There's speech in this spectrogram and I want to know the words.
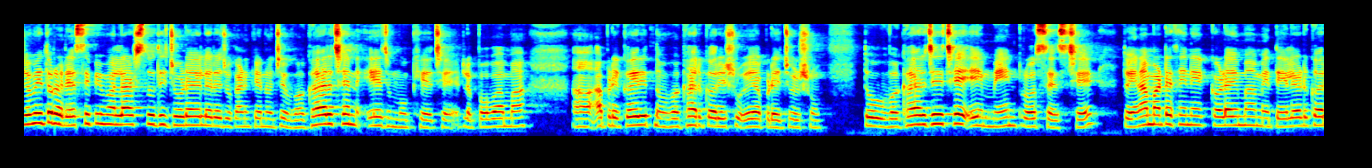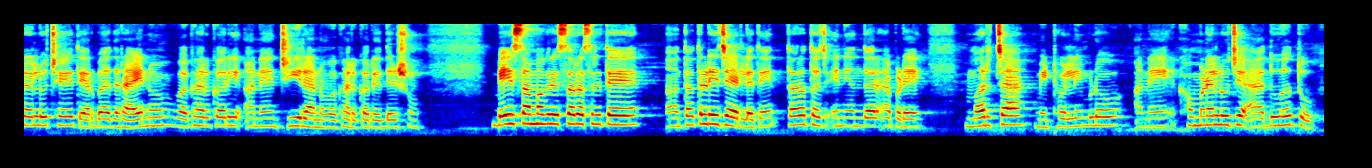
જો મિત્રો રેસીપીમાં લાસ્ટ સુધી જોડાયેલા રહેજો, કારણ કે એનો જે વઘાર છે ને એ જ મુખ્ય છે. એટલે પૌવામાં આપણે કઈ રીતનો વઘાર કરીશું એ આપણે જોશું. તો વઘાર જે છે એ મેઇન પ્રોસેસ છે. તો એના માટે થઈને એક કડાઈમાં મેં તેલ કરેલું છે, ત્યારબાદ રાઈનો વઘાર કરી અને જીરાનો વઘાર કરી દઈશું. બે સામગ્રી સરસ રીતે તતડી જાય એટલે તે તરત જ એની અંદર આપણે મરચાં, મીઠો લીમડો અને ખમણેલું જે આદું હતું,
